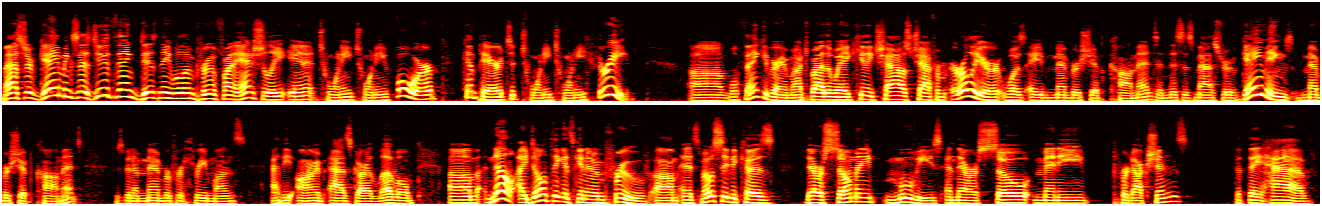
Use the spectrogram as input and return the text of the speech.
Master of Gaming says, Do you think Disney will improve financially in 2024 compared to 2023? Um, well, thank you very much. By the way, Keely Chow's chat from earlier was a membership comment, and this is Master of Gaming's membership comment, who's been a member for three months at the Army of Asgard level. Um, no, I don't think it's going to improve, um, and it's mostly because there are so many movies and there are so many productions that they have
